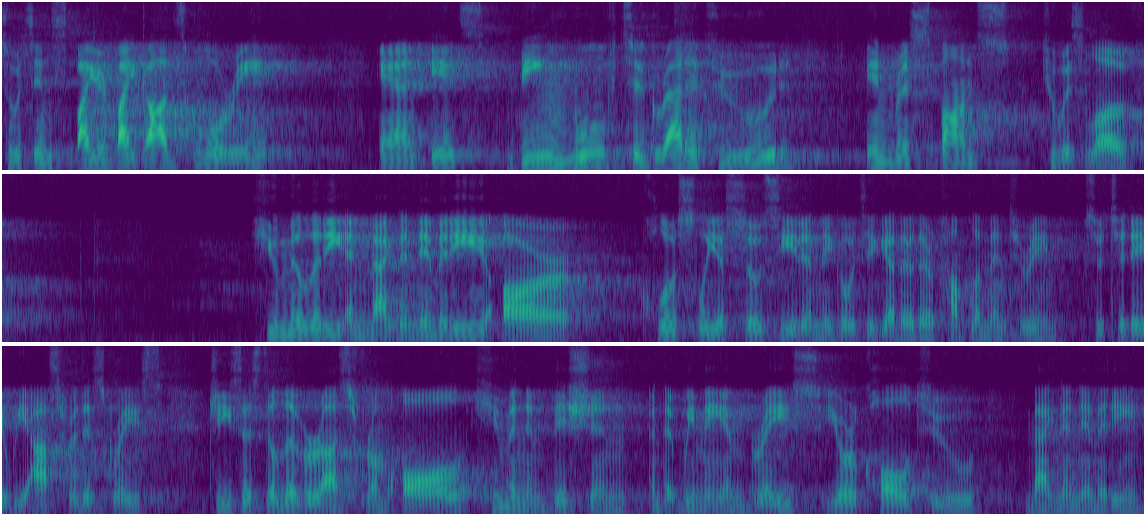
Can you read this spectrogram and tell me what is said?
So it's inspired by God's glory, and it's being moved to gratitude in response to his love. Humility and magnanimity are closely associated and they go together, they're complementary. So today we ask for this grace. Jesus, deliver us from all human ambition and that we may embrace your call to magnanimity.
